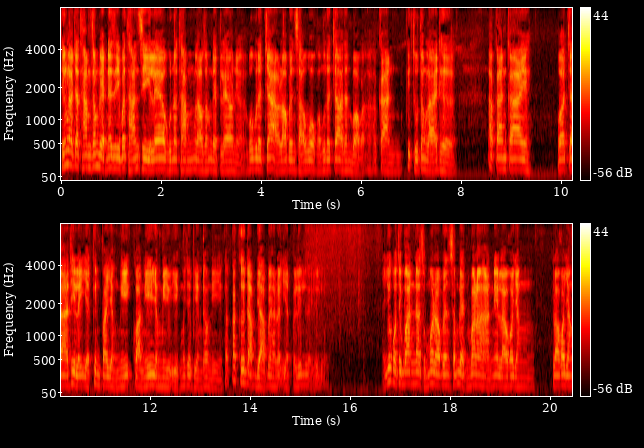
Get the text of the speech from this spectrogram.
ถึงเราจะทำสำเร็จในสติปัฏฐานสี่แล้วคุณธรรมของเราสำเร็จแล้วเนี่ย พระพุทธเจ้าเราเป็นสาวกของพระพุทธเจ้าท่านบอกอาการภิกษุทั้งหลายเธออาการกาย วาจาที่ละเอียดขึ้นไปอย่างนี้กว่านี้ยังมีอยู่อีกไม่ใช่เพียงเท่านี้ ก็คือดับหยาบไปละเอียดไปเรื่อยๆเรื่อยๆในยุคปัจจุบันถ้าสมมติเราเป็นสำเร็จพระอรหันต์นี่เราก็ยังเราก็ยัง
